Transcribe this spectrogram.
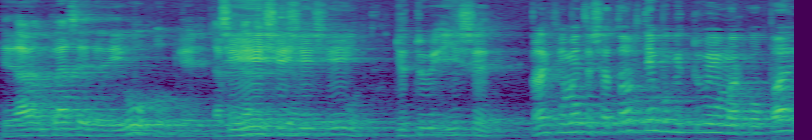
te daban clases de dibujo. Que sí, sí, sí, sí. Yo tuve, hice prácticamente, o sea, todo el tiempo que estuve en Marco Paz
